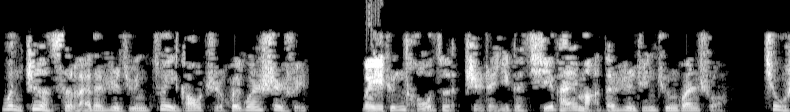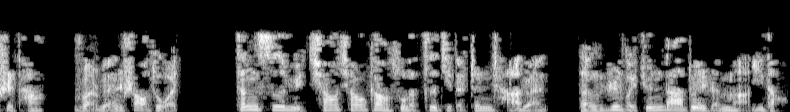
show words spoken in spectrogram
问这次来的日军最高指挥官是谁。伪军头子指着一个骑白马的日军军官说：“就是他，阮元少佐。”曾思玉悄悄告诉了自己的侦查员，等日伪军大队人马一到，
